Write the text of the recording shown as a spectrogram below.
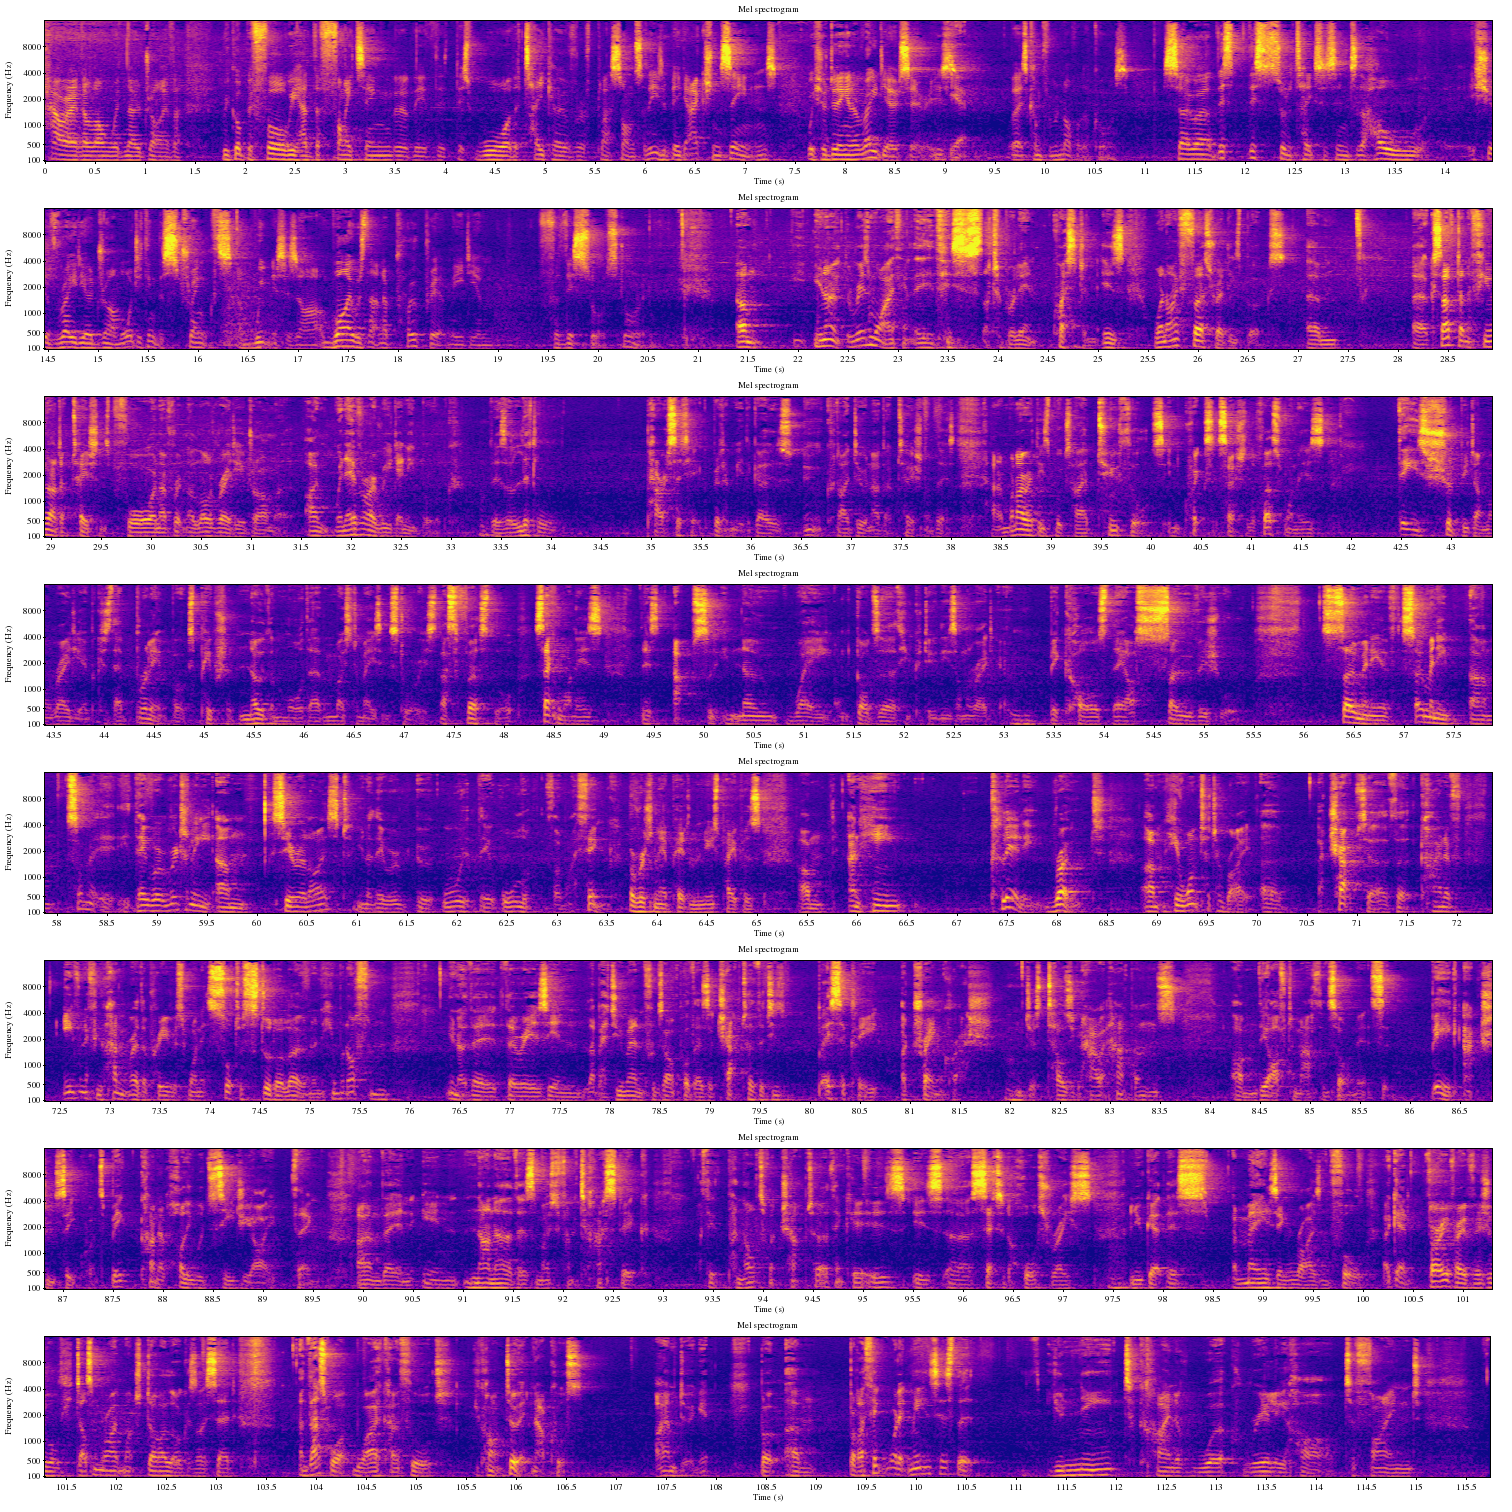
powering along with no driver. We got before we had the fighting, the, the, the this war, the takeover of Plassans. So these are big action scenes which we're doing in a radio series. Yeah. Well, it's come from a novel, of course. So uh, this this sort of takes us into the whole issue of radio drama. What do you think the strengths and weaknesses are, and why was that an appropriate medium for this sort of story? Um, you know, the reason why I think this is such a brilliant question is when I first read these books, um, uh, because I've done a few adaptations before and I've written a lot of radio drama, I'm, whenever I read any book, there's a little parasitic bit of me that goes, could I do an adaptation of this? And when I read these books, I had two thoughts in quick succession. The first one is, these should be done on radio because they're brilliant books. People should know them more. They're the most amazing stories. That's the first thought. Second one is there's absolutely no way on God's earth you could do these on the radio because they are so visual. So many of so many um, so many, they were originally um, serialized. You know they were uh, all, they all of them I think originally appeared in the newspapers, um, and he clearly wrote, um, he wanted to write a, a chapter that kind of, even if you hadn't read the previous one, it sort of stood alone. And he would often, you know, there, there is in La Bête Humaine, for example, there's a chapter that is basically a train crash. It just tells you how it happens, um, the aftermath, and so on. It's a big action sequence, big kind of Hollywood CGI thing. And then in Nana, there's the most fantastic. I think penultimate chapter, I think it is, is uh, set at a horse race, and you get this amazing rise and fall. Again, very very visual. He doesn't write much dialogue, as I said, and that's what why I kind of thought you can't do it. Now, of course, I am doing it, but um, but I think what it means is that you need to kind of work really hard to find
